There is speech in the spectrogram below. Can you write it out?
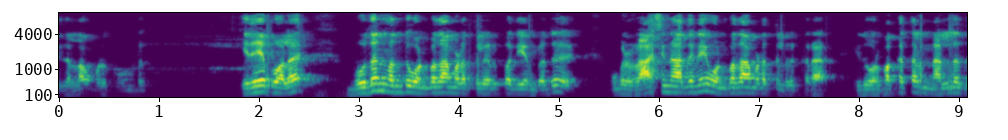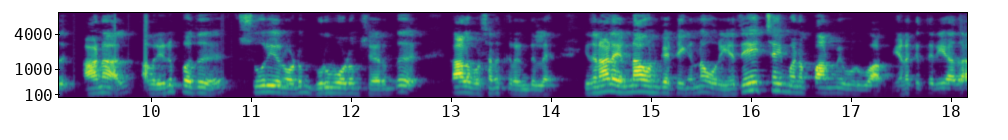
இதெல்லாம் உங்களுக்கு உண்டு. இதே போல புதன் வந்து ஒன்பதாம் இடத்தில் இருப்பது என்பது உங்கள் ராசிநாதனே ஒன்பதாம் இடத்தில் இருக்கிறார். இது ஒரு பக்கத்தில் நல்லது. ஆனால் அவர் இருப்பது சூரியனோடும் குருவோடும் சேர்ந்து காலபுருஷனுக்கு ரெண்டில். இதனால் என்ன ஆகும்னு கேட்டிங்கன்னா ஒரு எதேச்சை மனப்பான்மை உருவாகும். எனக்கு தெரியாதா?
